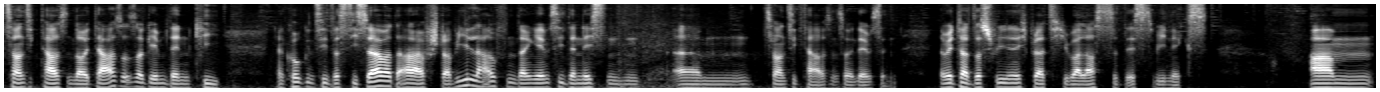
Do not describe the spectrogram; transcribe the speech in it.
20.000 Leute aus oder so, geben den Key. Dann gucken sie, dass die Server darauf stabil laufen, dann geben sie den nächsten ähm, 20.000, so in dem Sinn. Damit halt das Spiel nicht plötzlich überlastet ist wie nix. Ähm,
